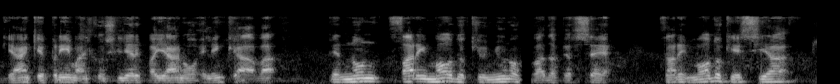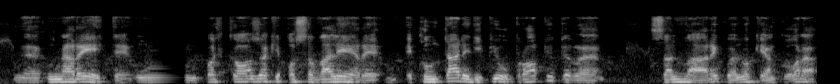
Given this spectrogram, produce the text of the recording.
che anche prima il consigliere Paiano elencava, per non fare in modo che ognuno vada per sé, fare in modo che sia eh, una rete, un qualcosa che possa valere e contare di più proprio per salvare quello che ancora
